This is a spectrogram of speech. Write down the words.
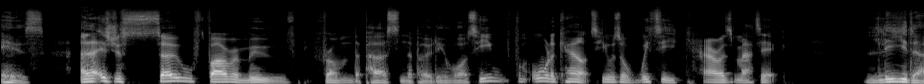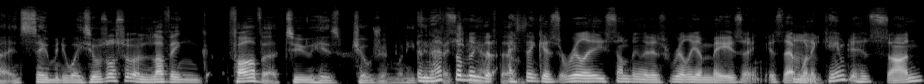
is. And that is just so far removed from the person Napoleon was. He, from all accounts, he was a witty, charismatic leader in so many ways. He was also a loving father to his children when he and that's something that have I think is really something that is really amazing is that when Mm. it came to his son,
